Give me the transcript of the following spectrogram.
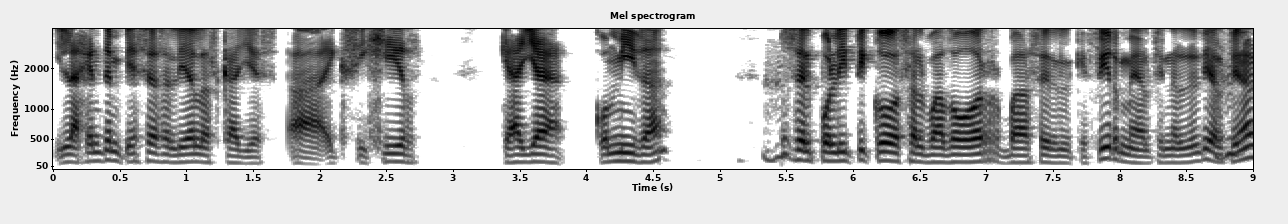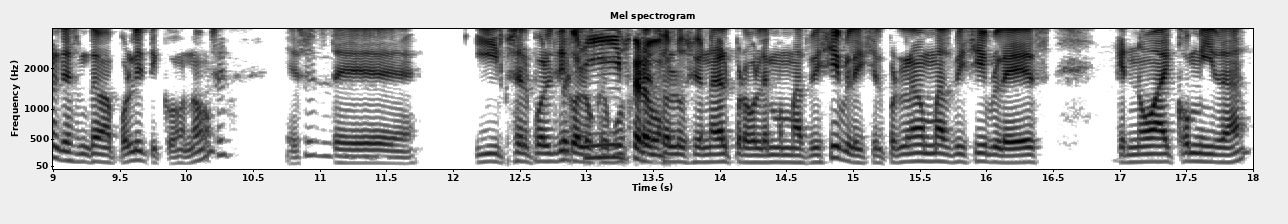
y la gente empiece a salir a las calles a exigir que haya comida, pues el político salvador va a ser el que firme al final del día. Al final es un tema político, ¿no? Sí. Este. y pues el político pues lo que busca es solucionar el problema más visible. Y si el problema más visible es que no hay comida,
